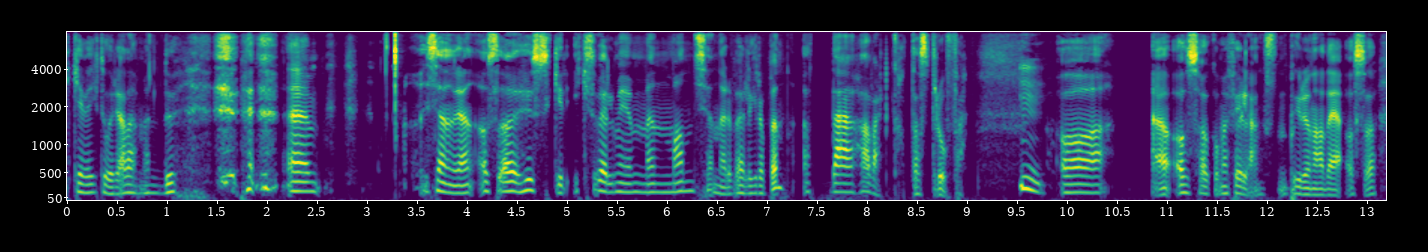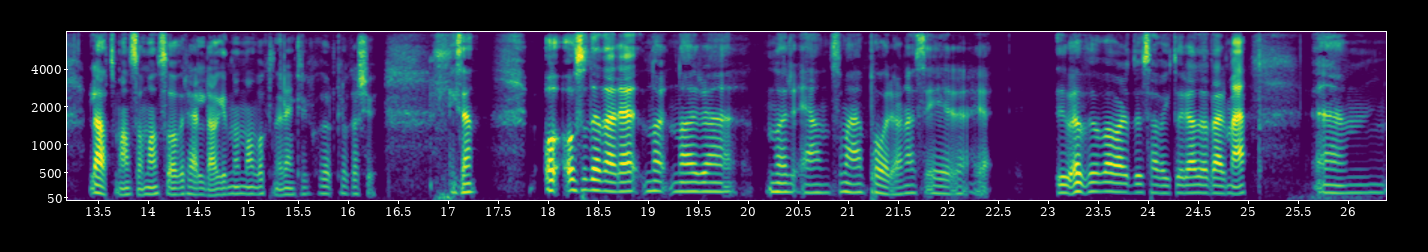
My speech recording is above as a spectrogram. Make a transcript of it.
ikke Victoria, da, men du. eh, kjenner igjen. Og så husker ikke så veldig mye, men man kjenner det på hele kroppen. At det har vært katastrofe. Mm. Og, og så kommer fylleangsten pga. det, og så later man som man sover hele dagen, men man våkner egentlig klokka, klokka sju. Ikke sant? Og og så det derre når, når, eh, når en som er pårørende, sier eh, Hva hva var det du sa, Victoria? Det der med um,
